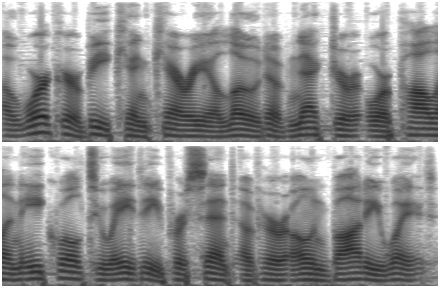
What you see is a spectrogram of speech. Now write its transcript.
A worker bee can carry a load of nectar or pollen equal to 80% of her own body weight.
